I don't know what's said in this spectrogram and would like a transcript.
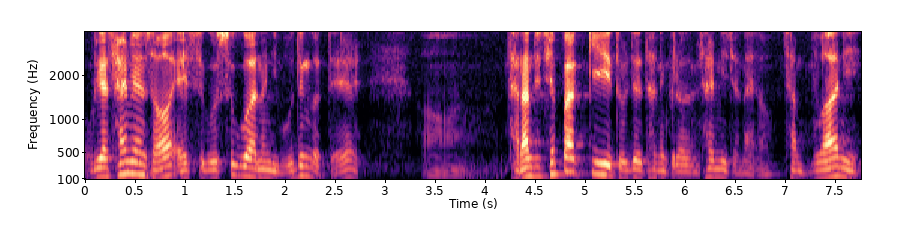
우리가 살면서 애쓰고 수고하는 이 모든 것들 어, 다람쥐 쳇바퀴 돌듯 하는 그런 삶이잖아요. 참 무한히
